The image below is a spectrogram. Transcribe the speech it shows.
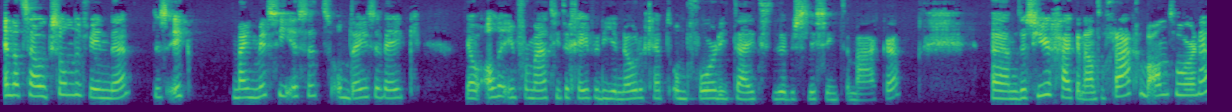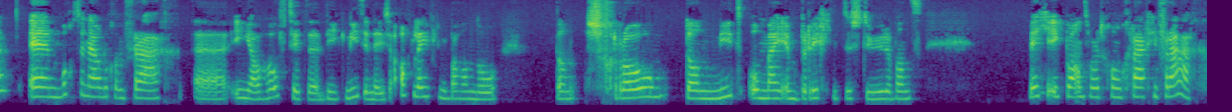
En dat zou ik zonde vinden. Dus ik, mijn missie is het om deze week jou alle informatie te geven die je nodig hebt om voor die tijd de beslissing te maken. Um, dus hier ga ik een aantal vragen beantwoorden. En mocht er nou nog een vraag uh, in jouw hoofd zitten die ik niet in deze aflevering behandel, dan schroom dan niet om mij een berichtje te sturen. Want weet je, ik beantwoord gewoon graag je vraag.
